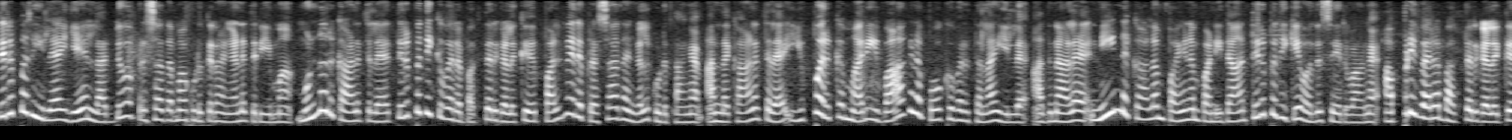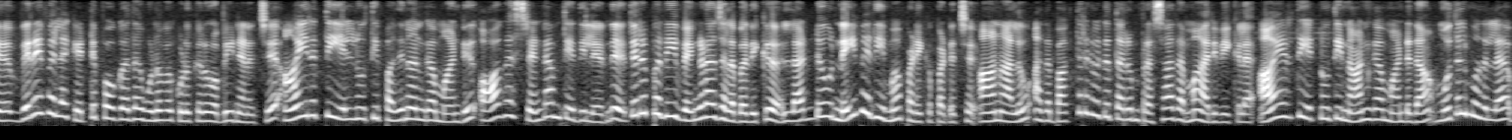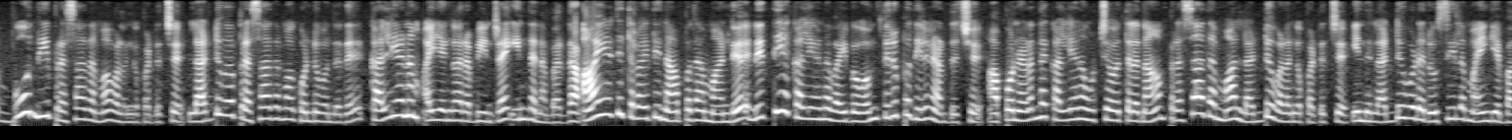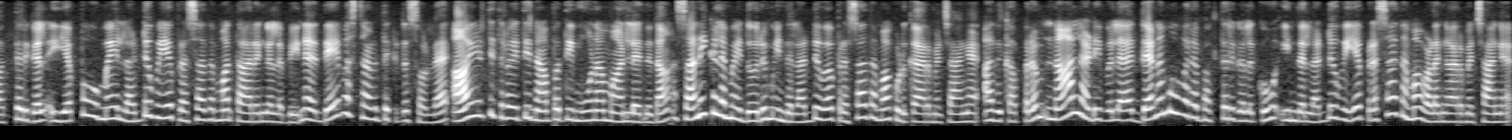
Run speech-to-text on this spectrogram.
திருப்பதியில ஏன் லட்டுவை பிரசாதமா கொடுக்கறாங்கன்னு தெரியுமா? முன்னொரு காலத்துல திருப்பதிக்கு வர பக்தர்களுக்கு பல்வேறு பிரசாதங்கள் கொடுத்தாங்க. அந்த காலத்துல இப்ப இருக்க மாதிரி வாகன போக்குவரத்தெல்லாம் இல்ல. அதனால நீண்ட காலம் பயணம் பண்ணி தான் திருப்பதிக்கே வந்து சேருவாங்க. அப்படி வர பக்தர்களுக்கு விரைவில் கெட்டு போகாத உணவு கொடுக்கணும் அப்படின்னு நினைச்சு ஆயிரத்தி எழுநூத்தி பதினான்காம் ஆண்டு ஆகஸ்ட் ரெண்டாம் தேதியில இருந்து திருப்பதி வெங்கடாஜலபதிக்கு லட்டு நெய்வேதியமா படைக்கப்பட்டுச்சு. ஆனாலும் அதை பக்தர்களுக்கு தரும் பிரசாதமா அறிவிக்கல. ஆயிரத்தி எட்நூத்தி நான்காம் ஆண்டு தான் முதல் முதல்ல பூந்தி பிரசாதமா வழங்கப்பட்டுச்சு. லட்டுவை பிரசாதமா கொண்டு வந்தது கல்யாணம் ஐயங்கார் அப்படின்ற இந்த நபர் தான் ஆயிரத்தி தொள்ளாயிரத்தி நாற்பதாம் ஆண்டு நித்திய கல்யாண வைபவம் திருப்பதியில நடந்துச்சு. அப்போ நடந்த கல்யாண உற்சவத்துல தான் பிரசாதமா லட்டு வழங்கப்பட்டுச்சு. இந்த லட்டுவோட ருசியில மயங்கிய பக்தர்கள் எப்பவுமே லட்டுவைய பிரசாதமா தாருங்கள் அப்படின்னு தேவஸ்தானத்துக்கிட்ட சொல்ல ஆயிரத்தி தொள்ளாயிரத்தி நாற்பத்தி மூணாம் ஆண்டுல இருந்து தான் சனிக்கிழமை தோறும் இந்த லட்டுவை பிரசாதமா கொடுக்க ஆரம்பிச்சாங்க. அதுக்கப்புறம் நாள் அடிவுல தினமும் வர பக்தர்களுக்கும் இந்த லட்டுவைய பிரசாதமா வழங்க ஆரம்பிச்சாங்க.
